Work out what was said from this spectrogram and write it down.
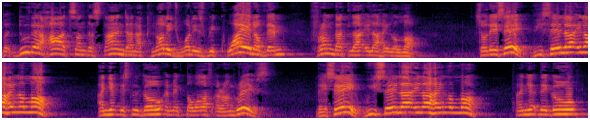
But do their hearts understand and acknowledge what is required of them from that La ilaha illallah? So they say, we say La ilaha illallah, and yet they still go and make tawaf around graves. They say, we say La ilaha illallah, and yet they go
